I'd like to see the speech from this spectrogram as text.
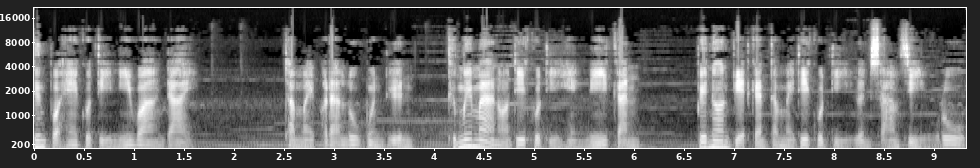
ถึงปล่อยให้กุฏินี้ว่างได้ทำไมพระลูกคนอื่นถึงไม่มานอนที่กุฏิแห่งนี้กัน ไปนอนเบียดกันทำไมที่กุฏิอื่นสามสี่รูป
